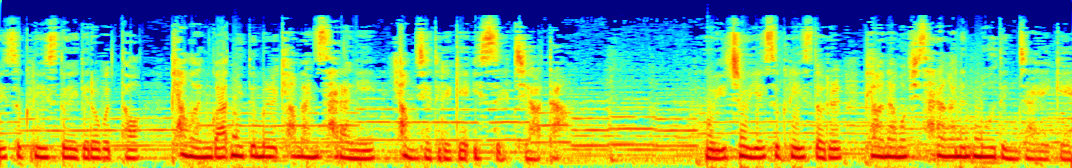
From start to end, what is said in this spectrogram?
예수 그리스도에게로부터 평안과 믿음을 겸한 사랑이 형제들에게 있을지어다. 우리 주 예수 그리스도를 변함없이 사랑하는 모든 자에게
